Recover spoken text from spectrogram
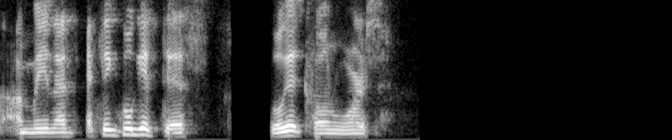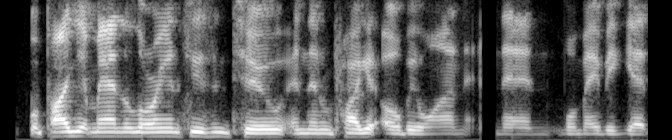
I mean, I, I think we'll get this. We'll get Clone Wars. We'll probably get Mandalorian season two, and then we'll probably get Obi Wan, and then we'll maybe get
